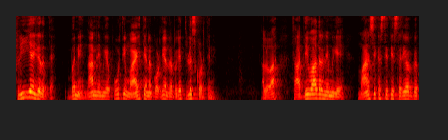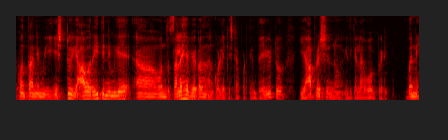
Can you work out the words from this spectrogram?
ಫ್ರೀಯಾಗಿರುತ್ತೆ. ಬನ್ನಿ, ನಾನು ನಿಮಗೆ ಪೂರ್ತಿ ಮಾಹಿತಿಯನ್ನು ಕೊಡ್ತೀನಿ, ಅದ್ರ ಬಗ್ಗೆ ತಿಳಿಸ್ಕೊಡ್ತೀನಿ. ಅಲ್ವಾ? ಸಾಧ್ಯವಾದರೆ ನಿಮಗೆ ಮಾನಸಿಕ ಸ್ಥಿತಿ ಸರಿ ಹೋಗಬೇಕು ಅಂತ ನಿಮಗೆ ಎಷ್ಟು ಯಾವ ರೀತಿ ನಿಮಗೆ ಒಂದು ಸಲಹೆ ಬೇಕು ಅದನ್ನು ನಾನು ಕೊಡಲಿಕ್ಕೆ ಇಷ್ಟಪಡ್ತೀನಿ. ದಯವಿಟ್ಟು ಈ ಆಪ್ರೇಷನ್ನು ಇದಕ್ಕೆಲ್ಲ ಹೋಗಬೇಡಿ. ಬನ್ನಿ,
